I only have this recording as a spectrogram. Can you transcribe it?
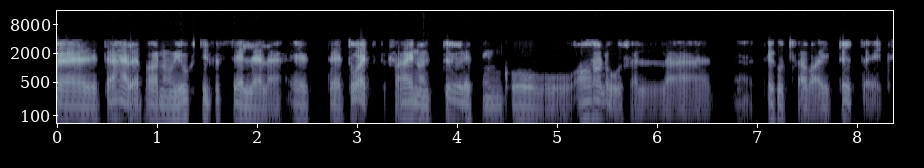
äh, tähelepanu juhtida sellele, et toetatakse ainult töölepingu alusel tegutsevaid töötajaid.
